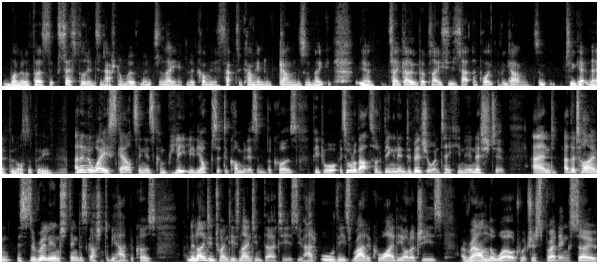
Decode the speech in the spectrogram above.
one of the first successful international movements, and they the communists had to come in with guns and make you know take over places at the point of a gun to to get their philosophy. And in a way, Scouting is completely the opposite to communism because people it's all about sort of being an individual and taking the initiative. And at the time, this is a really interesting discussion to be had because in the 1920s, 1930s, you had all these radical ideologies around the world which are spreading. So,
